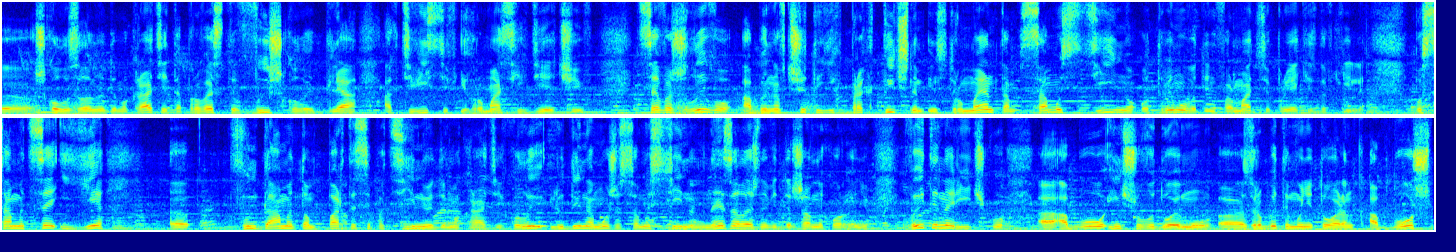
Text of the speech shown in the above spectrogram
е, школу зеленої демократії та провести вишколи для активістів і громадських діячів. Це важливо, аби навчити їх практичним інструментам самостійно отримувати інформацію про якість довкілля. Бо саме це і є. Е, Фундаментом партисипаційної демократії, коли людина може самостійно, незалежно від державних органів, вийти на річку або іншу водойму, зробити моніторинг, або ж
